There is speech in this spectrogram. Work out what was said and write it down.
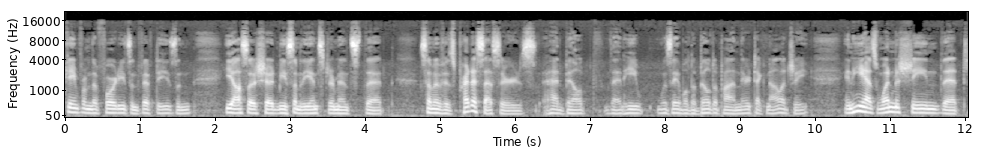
came from the 40s and 50s. And he also showed me some of the instruments that some of his predecessors had built that he was able to build upon their technology. And he has one machine that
